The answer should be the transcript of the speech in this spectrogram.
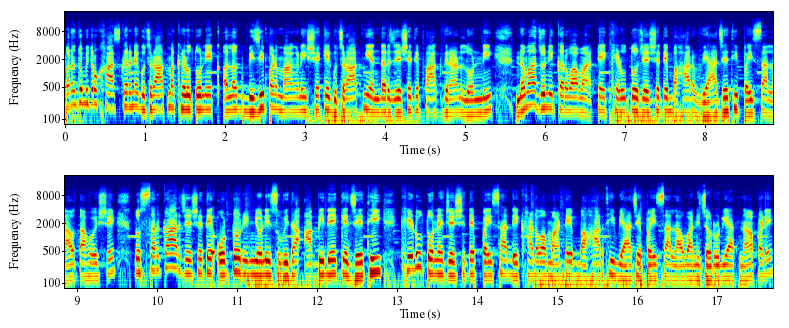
પરંતુ મિત્રો ખાસ કરીને ગુજરાતમાં ખેડૂતોની એક અલગ બીજી પણ માંગણી છે કે ગુજરાતની અંદર જે છે તે પાક ધિરાણ લોનની નવાજૂની કરવા માટે ખેડૂતો જે છે તે બહાર વ્યાજેથી પૈસા લાવતા હોય છે. તો સરકાર જે છે તે ઓટો રિન્યુની સુવિધા આપી દે કે જેથી ખેડૂતોને જે છે તે પૈસા દેખાડવા માટે બહારથી વ્યાજે પૈસા લાવવાની જરૂરિયાત ના પડે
